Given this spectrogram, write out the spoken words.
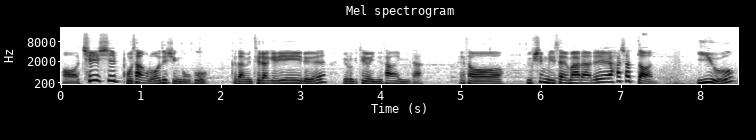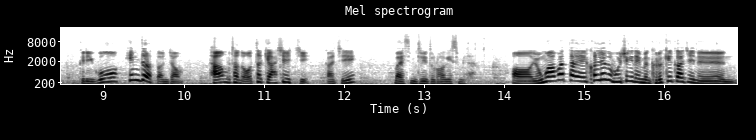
어, 70 보상으로 얻으신 거고 그 다음에 드라게리르 이렇게 되어 있는 상황입니다. 그래서 60 리셀 마라를 하셨던 이유 그리고 힘들었던 점 다음부터는 어떻게 하실지까지 말씀드리도록 하겠습니다. 어, 용화 아바타의 컬렉을 보시게 되면 그렇게까지는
